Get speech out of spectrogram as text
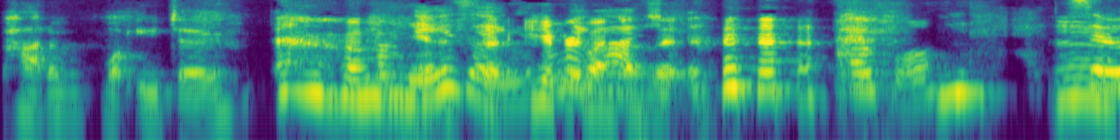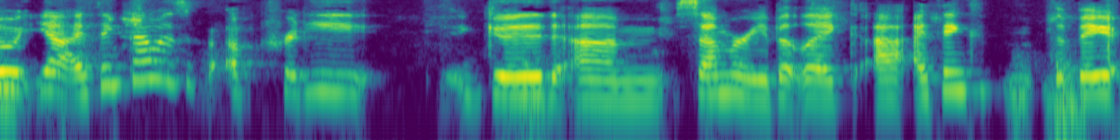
part of what you do. Amazing. yeah, so everyone oh does it. so cool. Mm. So yeah, I think that was a pretty good um, summary. But like, uh, I think the big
